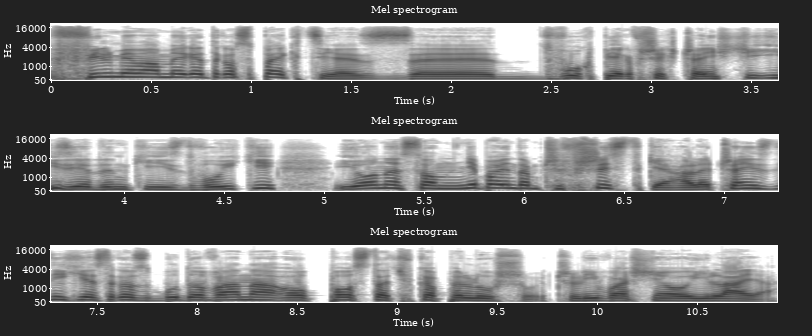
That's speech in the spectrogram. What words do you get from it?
W filmie mamy retrospekcję z dwóch pierwszych części, i z jedynki, i z dwójki, i one są, nie pamiętam czy wszystkie, ale część z nich jest rozbudowana o postać w kapeluszu, czyli właśnie o Ilaja.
